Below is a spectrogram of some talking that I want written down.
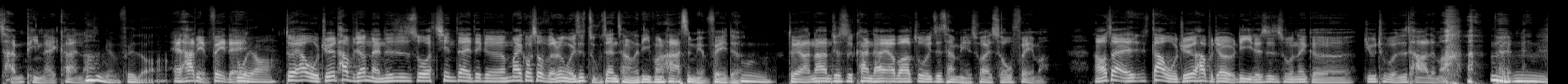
产品来看，那是免费的啊。哎、欸，它免费的、欸。对啊，对啊，我觉得它比较难的是说，现在这个 Microsoft 认为是主战场的地方，它是免费的。嗯，对啊，那就是看它要不要做一支产品出来收费嘛。然后再，但我觉得它比较有利的是说，那个 YouTube 是它的嘛。对，嗯，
